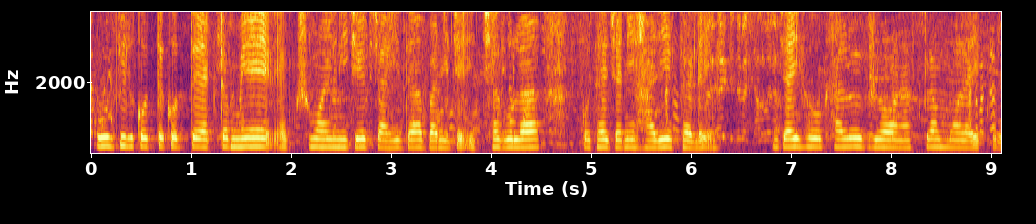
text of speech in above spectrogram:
ফুলফিল করতে করতে একটা মেয়ে এক সময় নিজের চাহিদা বা নিজের ইচ্ছাগুলা কোথায় জানি হারিয়ে ফেলে। যাই হোক হ্যালো এভরিওয়ান আসসালামু আলাইকুম,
